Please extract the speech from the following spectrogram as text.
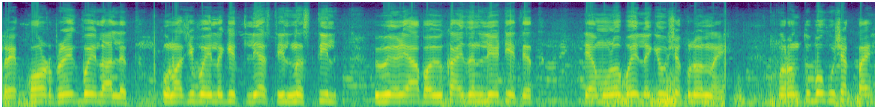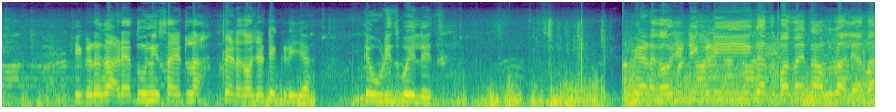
रेकॉर्ड ब्रेक बैल आलेत. कोणाची बैल घेतली असतील नसतील वेळेअभावी काही जण लेट येतात. त्यामुळं बैल घेऊ शकलो नाही. परंतु बघू शकताय इकडं गाड्या दोन्ही साईडला पेडगावच्या टेकडीच्या तेवढीच बैल आहेत. पेडगावची टेकडी गजबाजाय चालू झाली आता.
